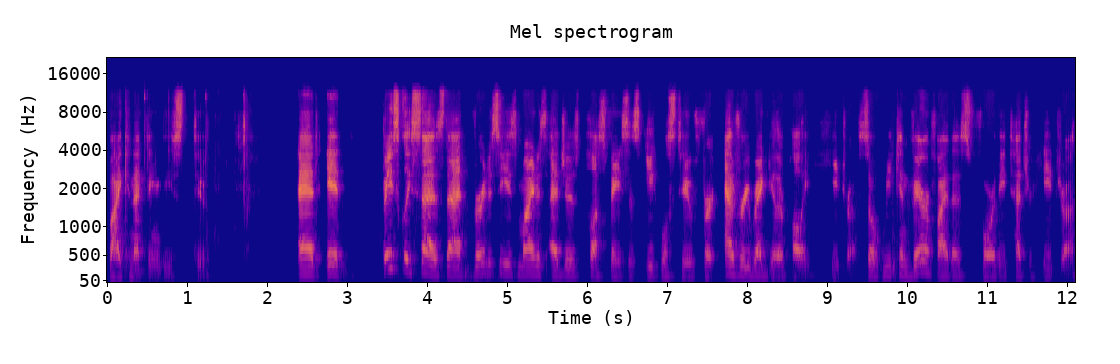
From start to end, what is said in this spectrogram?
by connecting these two. And it basically says that vertices minus edges plus faces equals two for every regular polyhedra. So we can verify this for the tetrahedra.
